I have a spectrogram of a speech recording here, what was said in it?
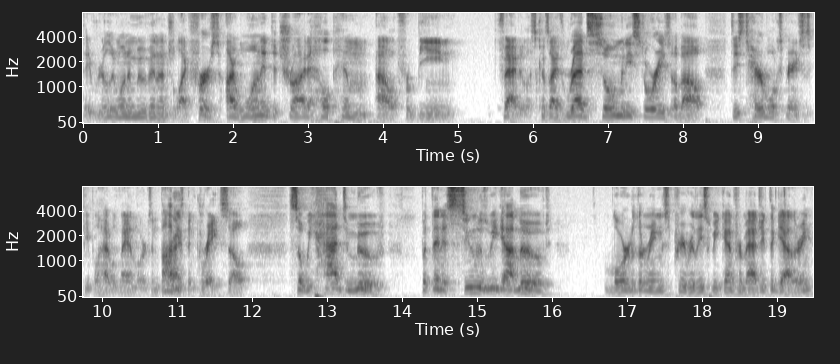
they really want to move in on July 1st, I wanted to try to help him out for being fabulous because I've read so many stories about these terrible experiences people have with landlords, and Bobby's Right. been great. So, so we had to move, but then as soon as we got moved, Lord of the Rings pre-release weekend for Magic the Gathering.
